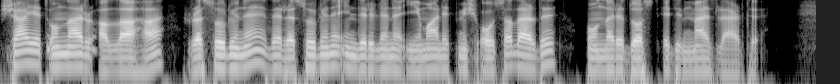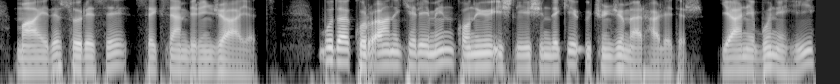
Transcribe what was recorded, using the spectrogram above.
şayet onlar Allah'a, Resulüne ve Resulüne indirilene iman etmiş olsalardı, onları dost edinmezlerdi. Maide suresi 81. ayet. Bu da Kur'an-ı Kerim'in konuyu işleyişindeki üçüncü merhaledir. Yani bu nehi,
